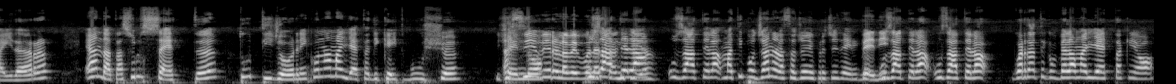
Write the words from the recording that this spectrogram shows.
Ryder è andata sul set tutti i giorni con una maglietta di Kate Bush. Dicendo, Ah, sì, è vero, l'avevo letta Usatela, anch'io." usatela, ma tipo già nella stagione precedente. Vedi? Usatela, usatela, guardate che bella maglietta che ho.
